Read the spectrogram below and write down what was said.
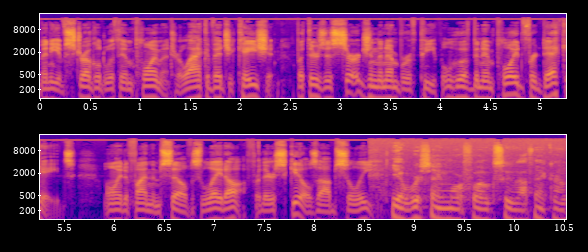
Many have struggled with employment or lack of education, but there's a surge in the number of people who have been employed for decades, only to find themselves laid off or their skills obsolete. Yeah, we're seeing more folks who I think are,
